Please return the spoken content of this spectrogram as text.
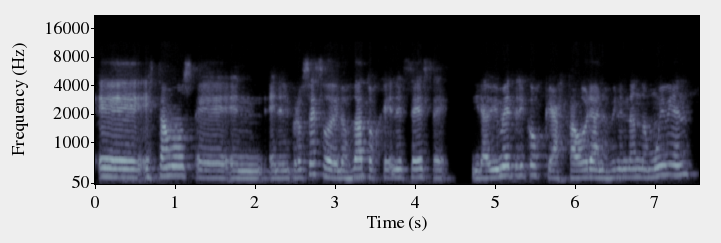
eh, estamos en, en, el proceso de los datos GNSS gravimétricos que hasta ahora nos vienen dando muy bien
